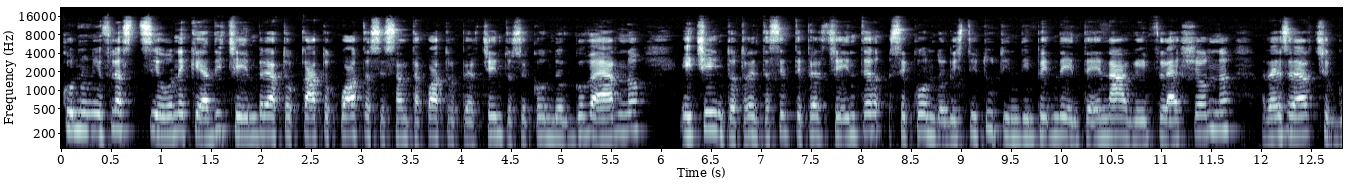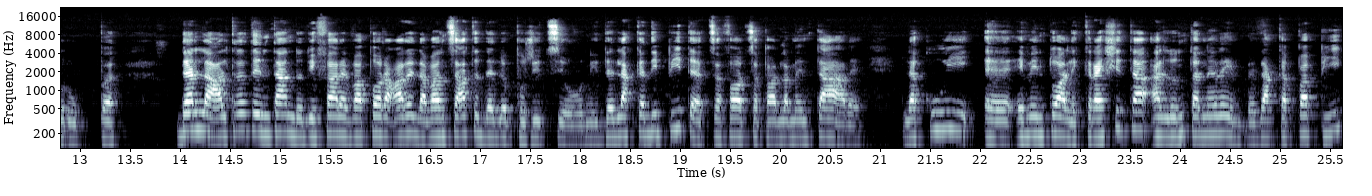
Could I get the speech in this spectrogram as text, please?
con un'inflazione che a dicembre ha toccato quota 64% secondo il governo e 137% secondo l'istituto indipendente Enag Inflation Research Group dall'altra tentando di far evaporare l'avanzata delle opposizioni, dell'HDP terza forza parlamentare, la cui eh, eventuale crescita allontanerebbe l'HP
